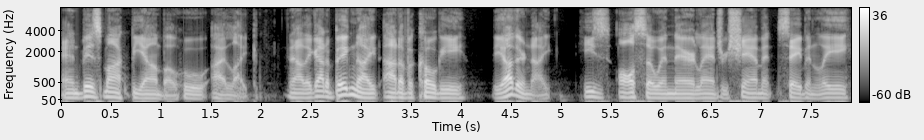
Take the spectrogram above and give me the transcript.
and Bismack Biyombo, who I like. Now they got a big night out of Okogie the other night. He's also in there. Landry Shamet, Saben Lee,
